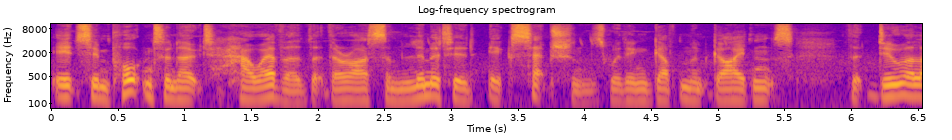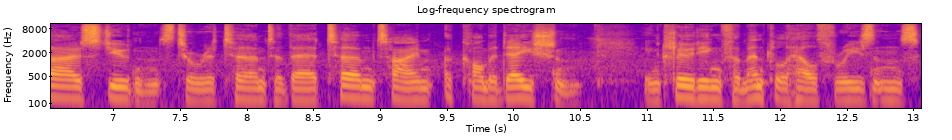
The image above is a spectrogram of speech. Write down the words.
It's important to note, however, that there are some limited exceptions within government guidance that do allow students to return to their term time accommodation including for mental health reasons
